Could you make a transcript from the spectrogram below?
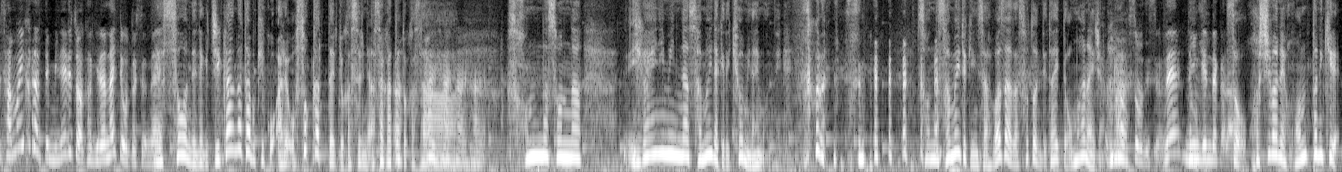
寒いからって見れるとは限らないってことですよね。いやそうね。なんか時間が多分結構あれ遅かったりとかするね朝方とかさ、はいはいはいはい。そんなそんな意外にみんな寒いだけで興味ないもんね。そうなんですね。そんな寒い時にさわざわざ外に出たいって思わないじゃん。まあそうですよね。人間だから。そう星はね本当に綺麗。ほ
